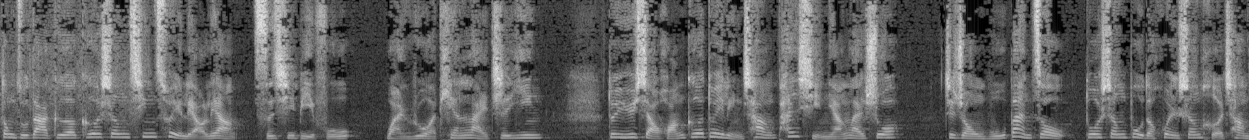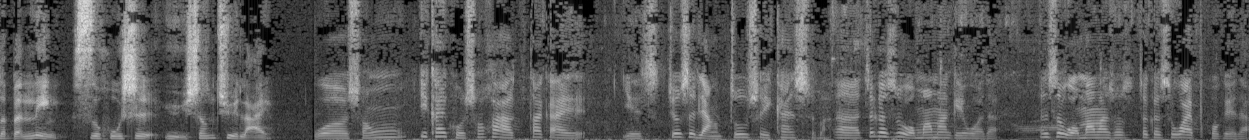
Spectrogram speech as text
侗族大歌歌声清脆嘹亮，此起彼伏，宛若天籁之音。对于小黄歌队领唱潘喜娘来说，这种无伴奏、多声部的混声合唱的本领，似乎是与生俱来。我从一开口说话，大概也就是两周岁开始吧。呃，这个是我妈妈给我的，但是我妈妈说这个是外婆给的，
